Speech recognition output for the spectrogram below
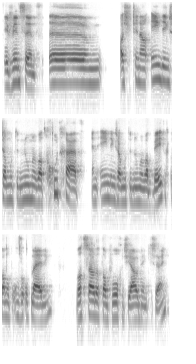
Hey Vincent, ehm, als je nou één ding zou moeten noemen wat goed gaat en één ding zou moeten noemen wat beter kan op onze opleiding, wat zou dat dan volgens jou, denk je, zijn?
